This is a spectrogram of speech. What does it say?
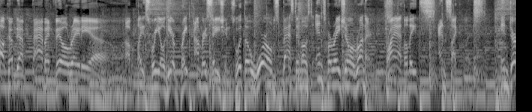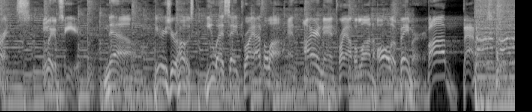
Welcome to Babbittville Radio, a place where you'll hear great conversations with the world's best and most inspirational runners, triathletes, and cyclists. Endurance lives here. Now, here's your host, USA Triathlon and Ironman Triathlon Hall of Famer, Bob Babbitt.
